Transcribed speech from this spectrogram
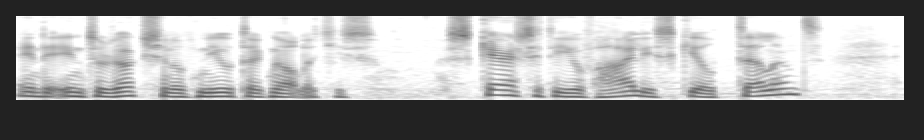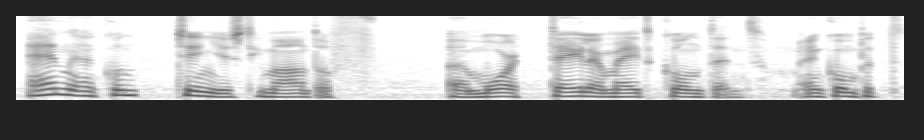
in the introduction of new technologies, scarcity of highly skilled talent, and a continuous demand of uh, more tailor-made content. And compet-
